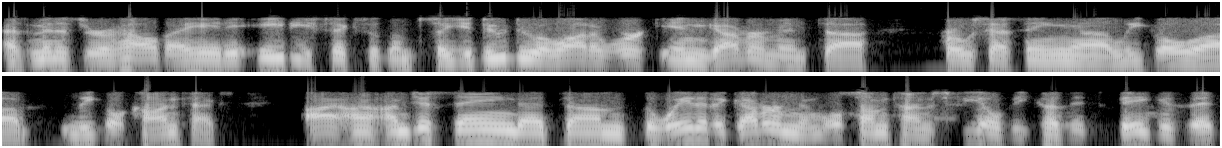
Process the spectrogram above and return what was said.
as Minister of Health, I had 86 of them. So you do do a lot of work in government, uh, processing uh, legal uh, legal context. I, I'm just saying that um, the way that a government will sometimes feel because it's big is that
